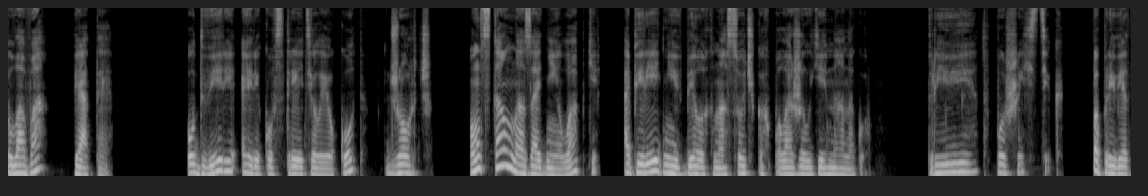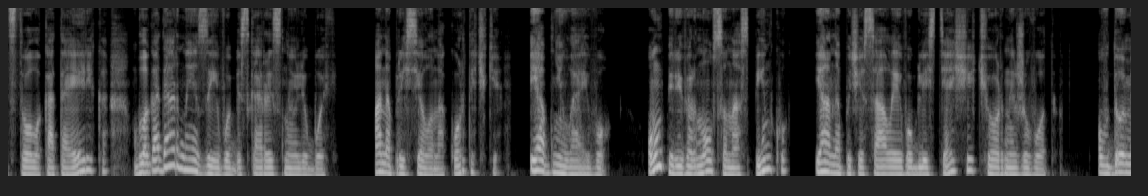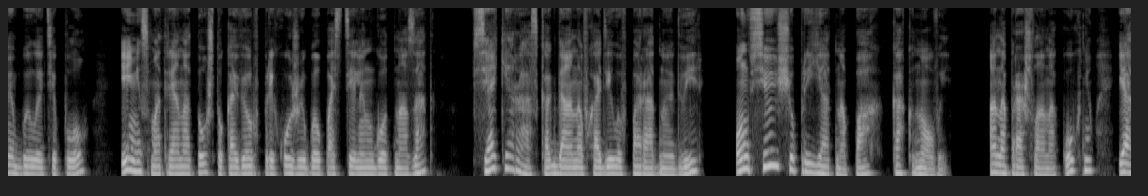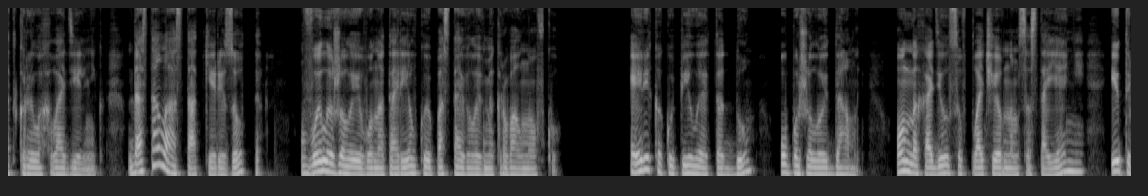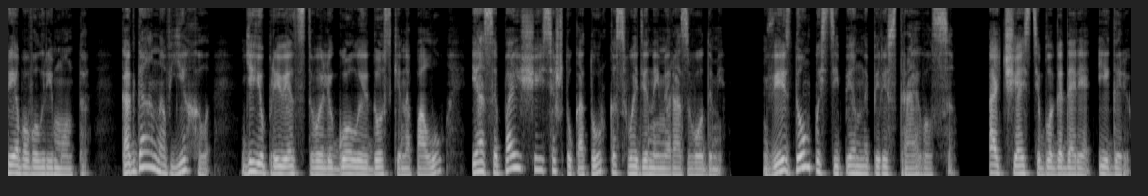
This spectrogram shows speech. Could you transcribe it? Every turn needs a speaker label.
Speaker 1: Глава пятая. У двери Эрику встретил ее кот, Джордж. Он встал на задние лапки, а передние в белых носочках положил ей на ногу. «Привет, Пушистик», — поприветствовала кота Эрика, благодарная за его бескорыстную любовь. Она присела на корточки и обняла его. Он перевернулся на спинку, и она почесала его блестящий черный живот. В доме было тепло, и несмотря на то, что ковер в прихожей был постелен год назад, всякий раз, когда она входила в парадную дверь, он все еще приятно пах, как новый. Она прошла на кухню и открыла холодильник, достала остатки ризотто, выложила его на тарелку и поставила в микроволновку. Эрика купила этот дом у пожилой дамы. Он находился в плачевном состоянии и требовал ремонта. Когда она въехала, ее приветствовали голые доски на полу и осыпающаяся штукатурка с водяными разводами. Весь дом постепенно перестраивался, отчасти благодаря Игорю.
